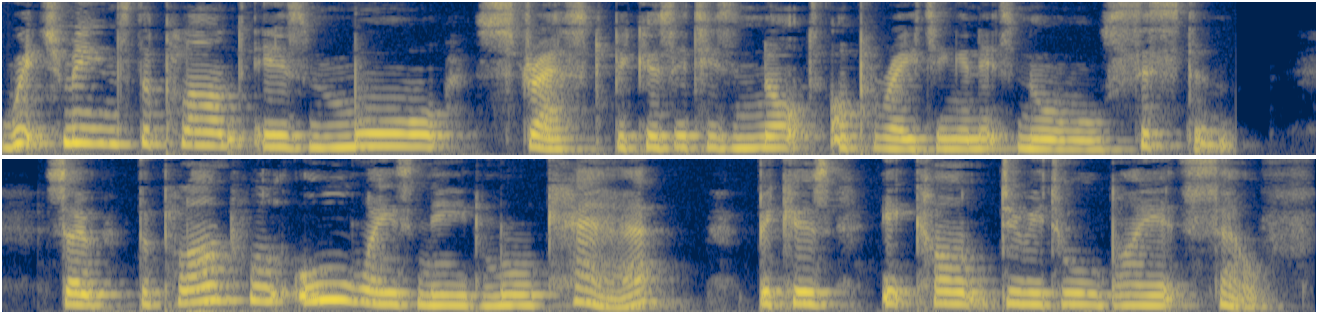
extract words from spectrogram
which means the plant is more stressed because it is not operating in its normal system. So the plant will always need more care because it can't do it all by itself.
